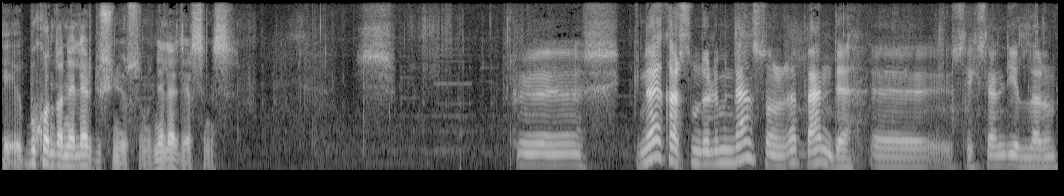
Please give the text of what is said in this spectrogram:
E, bu konuda neler düşünüyorsunuz, neler dersiniz? Ee, Güney Akarsu'nun ölümünden sonra ben de e, 80'li yılların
